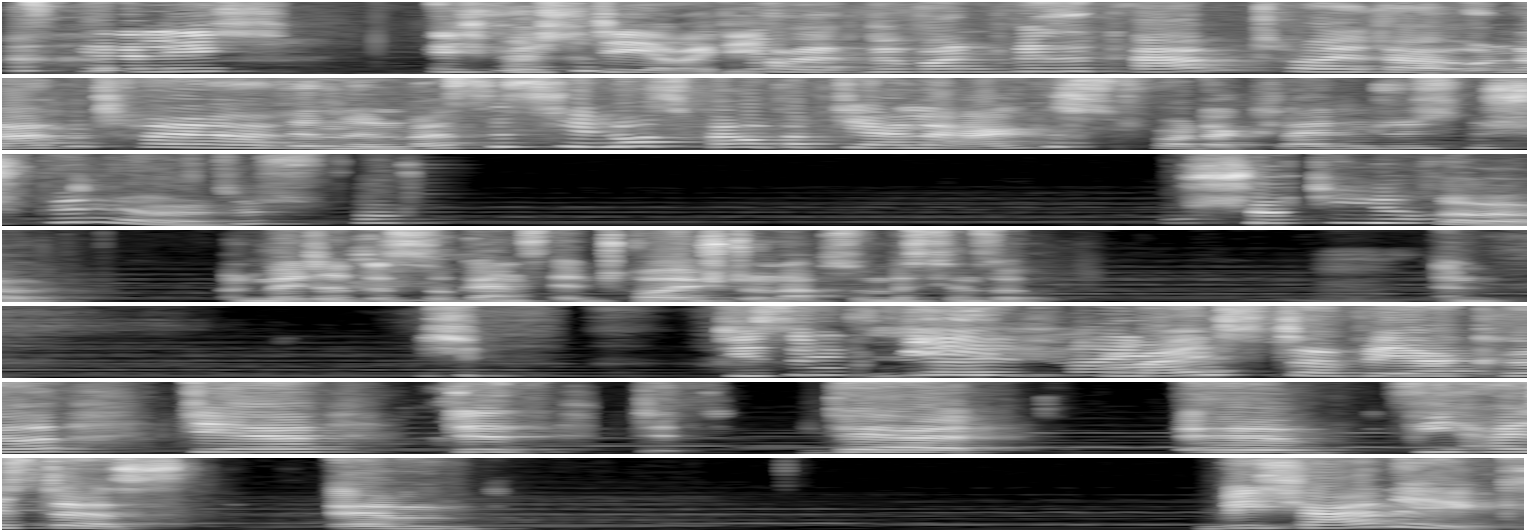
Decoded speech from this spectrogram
Ganz ehrlich, ich verstehe euch wir, wollen, wir sind Abenteurer und Abenteurerinnen. Was ist hier los? Warum habt ihr alle Angst vor der kleinen süßen Spinne? Das ist doch schöne Tiere. Und Mildred ist so ganz enttäuscht und auch so ein bisschen so. Ich, die sind wie Nein, nein. Meisterwerke der. der, der, der äh, wie heißt das? Ähm, Mechanik.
